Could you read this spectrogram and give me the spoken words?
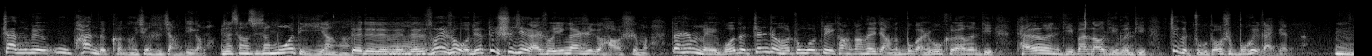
战略误判的可能性是降低了嘛？比较像是像摸底一样啊。对对对对对，所以说我觉得对世界来说应该是一个好事嘛。但是美国的真正和中国对抗，刚才讲的不管是乌克兰问题、台湾问题、半导体问题，这个主轴是不会改变的。嗯，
